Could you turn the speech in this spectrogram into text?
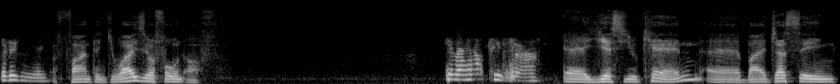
good. Fine, thank you. Why is your phone off? Can I help you, sir? Uh, yes, you can uh, by just saying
